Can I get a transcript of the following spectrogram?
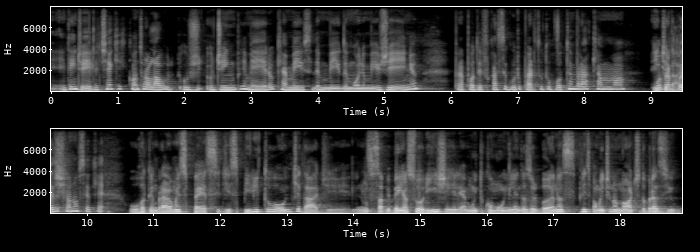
Entendi. Ele tinha que controlar o, o, o Jin primeiro, que é meio, meio demônio, meio gênio, pra poder ficar seguro perto do Rottenbra, que é uma outra Entidade. coisa que eu não sei o que é. O Rottenbra é uma espécie de espírito ou entidade. Ele não se sabe bem a sua origem, ele é muito comum em lendas urbanas, principalmente no norte do Brasil.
